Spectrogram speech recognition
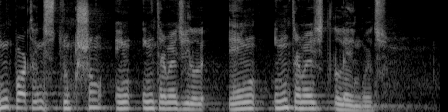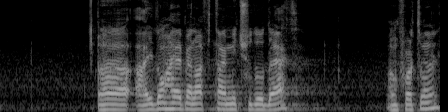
important instruction in intermediate, in intermediate language. Uh, I don't have enough time to do that, unfortunately.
